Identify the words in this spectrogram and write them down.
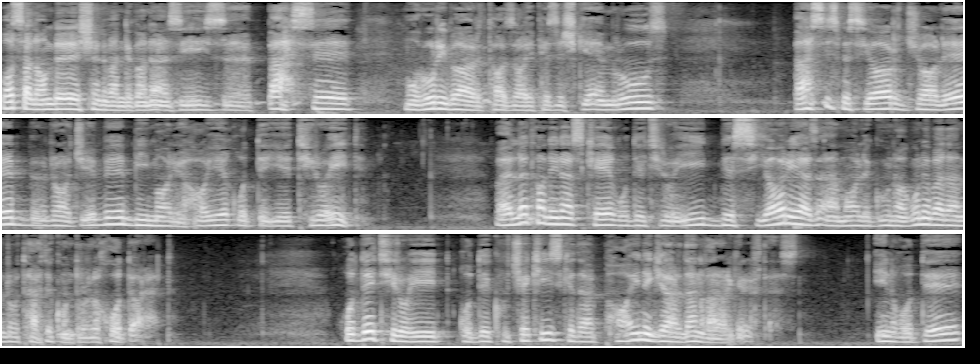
با سلام به شنوندگان عزیز. بحث مروری بر تازه پزشکی امروز. بحثی بسیار جالب راجع به بیماری های قده تیروئید. و علت آن این است که قده تیروئید بسیاری از اعمال گوناگون بدن را تحت کنترل خود دارد. قده تیروئید قده کوچکی است که در پایین گردن قرار گرفته است. این قده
